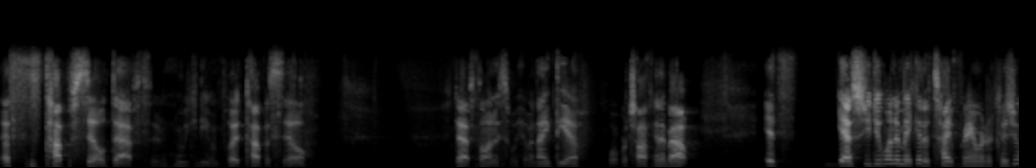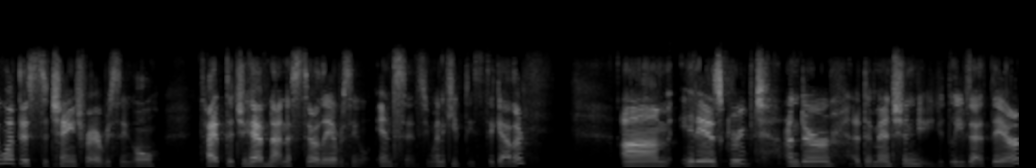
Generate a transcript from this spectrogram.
that's the top of sill depth. We can even put top of sill depth on it so we have an idea what we're talking about. It's yes, you do want to make it a type parameter because you want this to change for every single type that you have, not necessarily every single instance. You want to keep these together. Um, it is grouped under a dimension. You could leave that there.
